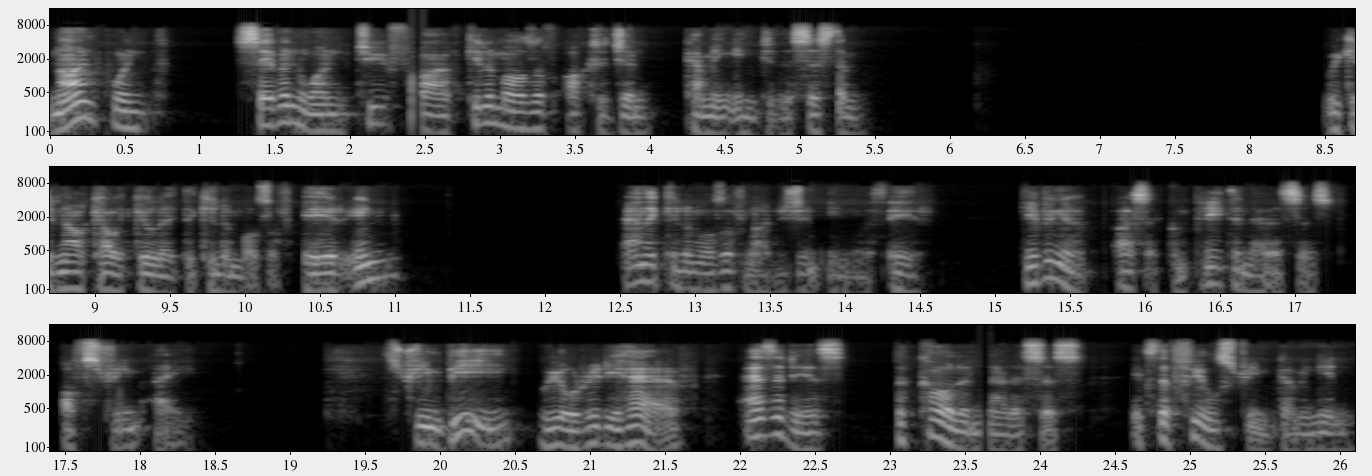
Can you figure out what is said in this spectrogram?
9.7125 kilomoles of oxygen coming into the system. We can now calculate the kilomoles of air in and the kilomoles of nitrogen in with air, giving a, us a complete analysis of stream A. Stream B we already have, as it is the coal analysis. It's the fuel stream coming in.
